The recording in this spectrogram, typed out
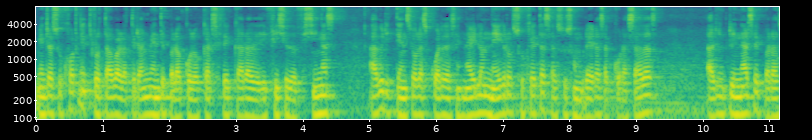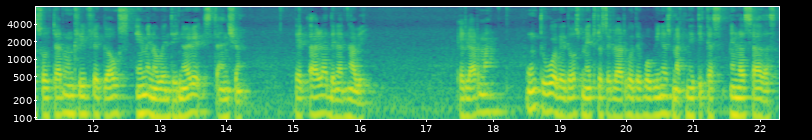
Mientras su Hornet rotaba lateralmente para colocarse de cara al edificio de oficinas, Avery tensó las cuerdas en nylon negro sujetas a sus sombreras acorazadas al inclinarse para soltar un rifle Gauss M99 Stanchion del ala de la nave. El arma, un tubo de dos metros de largo de bobinas magnéticas enlazadas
